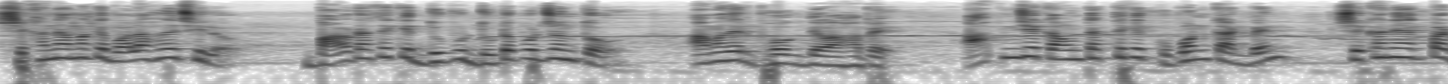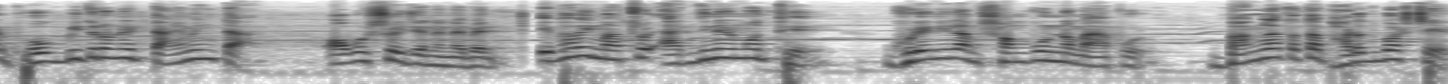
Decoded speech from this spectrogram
সেখানে আমাকে বলা হয়েছিল, বারোটা থেকে দুপুর দুটো পর্যন্ত আমাদের ভোগ দেওয়া হবে। আপনি যে কাউন্টার থেকে কুপন কাটবেন, সেখানে একবার ভোগ বিতরণের টাইমিংটা অবশ্যই জেনে নেবেন। এভাবেই মাত্র একদিনের মধ্যে ঘুরে নিলাম সম্পূর্ণ মায়াপুর। বাংলা তথা ভারতবর্ষের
